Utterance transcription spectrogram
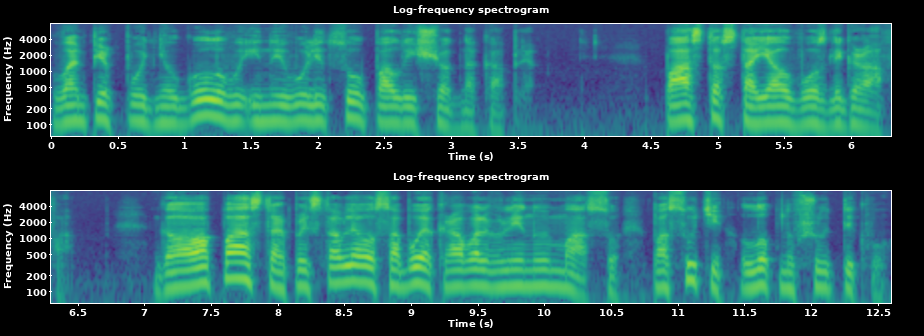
Вампир поднял голову, и на его лицо упала еще одна капля. Пастор стоял возле графа. Голова пастора представляла собой окровавленную массу, по сути, лопнувшую тыкву.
